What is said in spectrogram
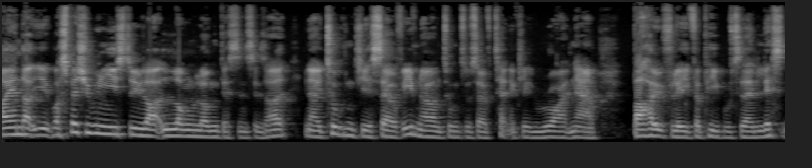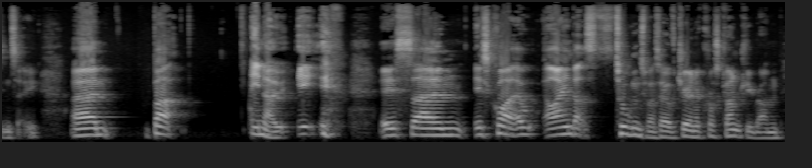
I end up, especially when you used to do like long, long distances. I, you know, talking to yourself, even though I'm talking to myself technically right now, but hopefully for people to then listen to. Um, but you know, it, it's um, it's quite. I end up talking to myself during a cross country run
